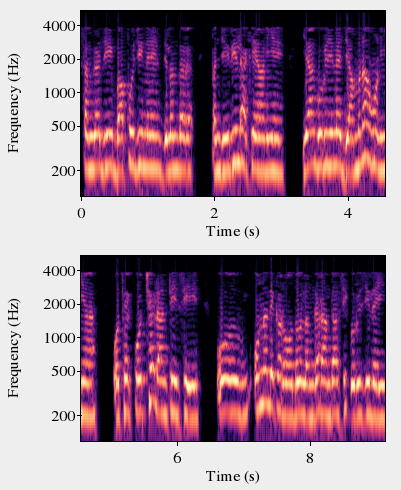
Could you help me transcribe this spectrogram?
ਸੰਗਤ ਜੀ ਬਾਪੂ ਜੀ ਨੇ ਜਲੰਧਰ ਪੰਜੀਰੀ ਲੈ ਕੇ ਆਣੀ ਹੈ ਜਾਂ ਗੁਰੂ ਜੀ ਨੇ ਜਾਮਣਾ ਹੋਣੀਆਂ ਉੱਥੇ ਕੋਛੜ ਆਂਟੀ ਸੀ ਉਹ ਉਹਨਾਂ ਦੇ ਘਰੋਂ ਉਦੋਂ ਲੰਗਰ ਆਂਦਾ ਸੀ ਗੁਰੂ ਜੀ ਲਈ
